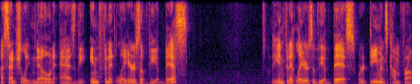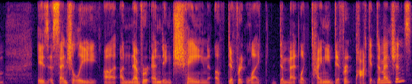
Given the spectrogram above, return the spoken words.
essentially known as the infinite layers of the abyss. The infinite layers of the abyss where demons come from is essentially uh, a never-ending chain of different like dim- like tiny different pocket dimensions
